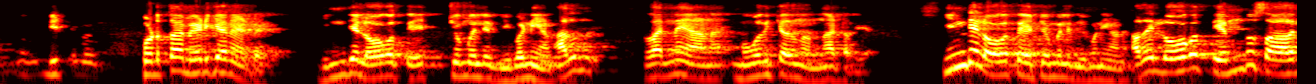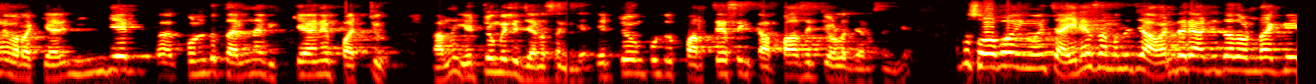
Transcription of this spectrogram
കൊടുത്താൽ മേടിക്കാനായിട്ട്. ഇന്ത്യ ലോകത്തെ ഏറ്റവും വലിയ വിപണിയാണ്. അത് തന്നെയാണ് മോദിക്ക് അത് നന്നായിട്ട് അറിയാം ഇന്ത്യ ലോകത്തെ ഏറ്റവും വലിയ വിപണിയാണ്. അത് ലോകത്ത് എന്തു സാധനം ഇറക്കിയാലും ഇന്ത്യയെ കൊണ്ട് തന്നെ വിൽക്കാനേ പറ്റൂ. കാരണം ഏറ്റവും വലിയ ജനസംഖ്യ ഏറ്റവും കൂടുതൽ പർച്ചേസിങ് കപ്പാസിറ്റി ഉള്ള ജനസംഖ്യ. അപ്പൊ സ്വാഭാവികമായും ചൈനയെ സംബന്ധിച്ച് അവന്റെ രാജ്യത്ത് അത് ഉണ്ടാക്കി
